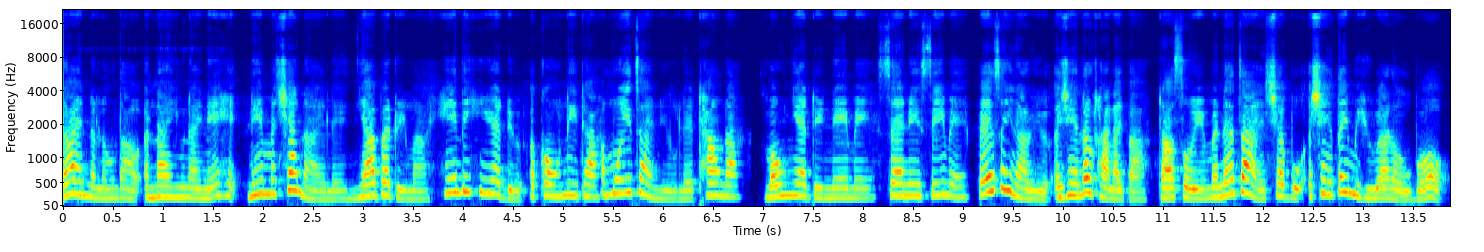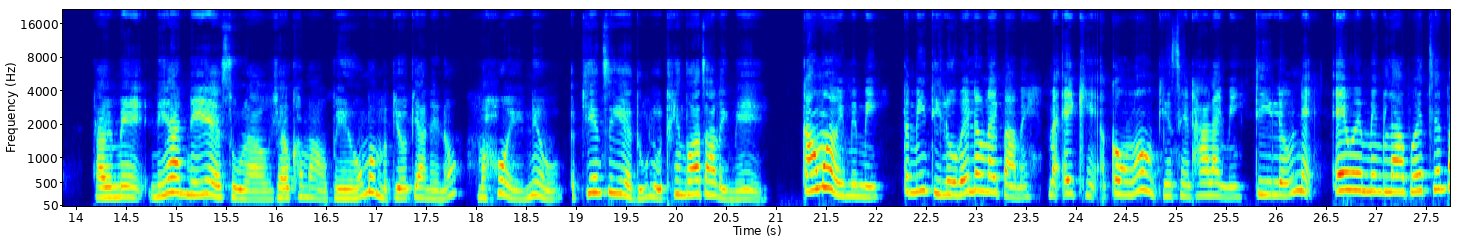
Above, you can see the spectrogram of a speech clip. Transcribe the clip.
သားရဲ့နှလုံးသားကိုအနိုင်ယူနိုင်တဲ့ဟဲ့နင်မချက်နိုင်ရင်လေညဘက်တွေမှာဟင်းသီးဟင်းရွက်တွေကိုအကုန်လှိထားအမွှေးကြိုင်တွေကိုလည်းထောင်းထားမုံညက်တွေနေမယ်စံတွေစီးမယ်ပဲစိန်တာတွေကိုအရင်လှုပ်ထားလိုက်ပါဒါဆိုရင်မနှက်ကြရင်ရှက်ဖို့အချိန်သိမ့်မယူရတော့ဘူးပေါ့ဒါပေမဲ့နင်ကနေရဲဆိုတာကိုရောက်ခမကိုဘယ်တော့မှမပြောပြနဲ့နော် မဟုတ်ရင်နင့်ကိုအပြင်းကြီးရဲ့သူလို့ထင်သွားကြလိမ့်မယ်ကောင်းပါပြီမမေသမီးဒီလိုပဲလုပ်လိုက်ပါမယ်မအိတ်ခင်အကုန်လုံးကိုပြင်ဆင်ထားလိုက်မယ်ဒီလိုနဲ့အေဝေမင်္ဂလာပွဲကျင်းပ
